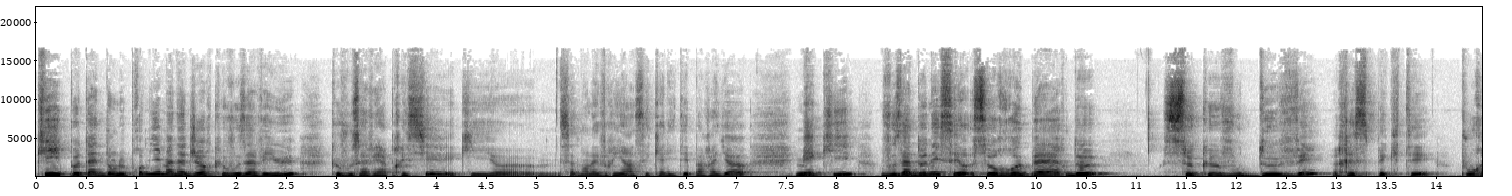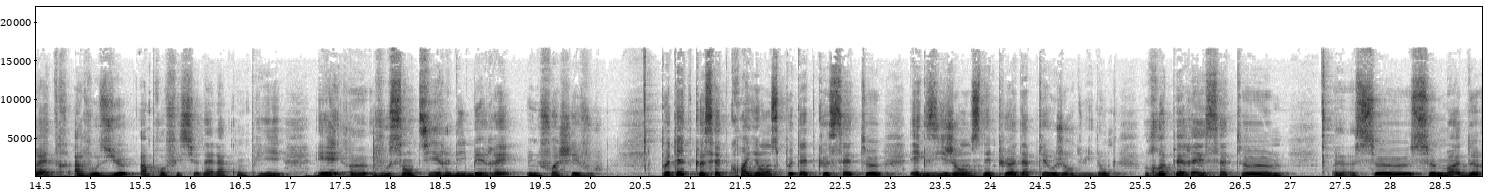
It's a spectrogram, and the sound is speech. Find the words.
qui peut-être dans le premier manager que vous avez eu, que vous avez apprécié et qui, euh, ça n'enlève rien à ses qualités par ailleurs, mais qui vous a donné ce repère de ce que vous devez respecter pour être à vos yeux un professionnel accompli et euh, vous sentir libéré une fois chez vous. Peut-être que cette croyance, peut-être que cette euh, exigence n'est plus adaptée aujourd'hui. Donc repérer euh, ce, mode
